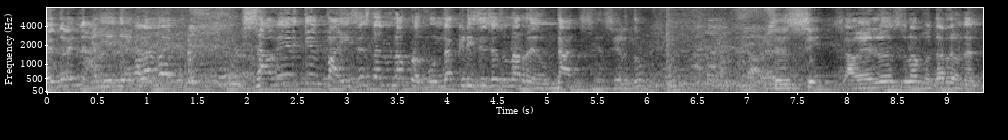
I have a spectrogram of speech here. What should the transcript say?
Entonces nadie llega a las 8. Saber país está en una profunda crisis es una redundancia, ¿cierto? Sí, saberlo es una profunda redundancia.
